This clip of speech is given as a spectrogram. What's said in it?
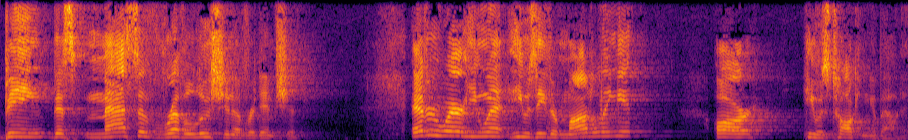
being this massive revolution of redemption. Everywhere he went, he was either modeling it or he was talking about it.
